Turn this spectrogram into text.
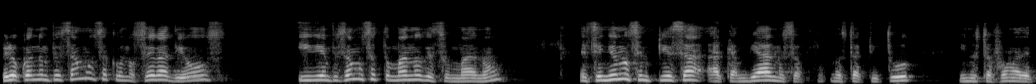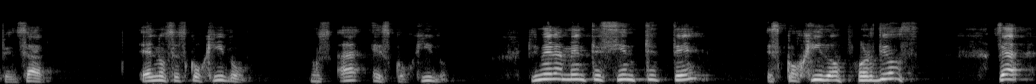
Pero cuando empezamos a conocer a Dios y empezamos a tomarnos de su mano, el Señor nos empieza a cambiar nuestra, nuestra actitud y nuestra forma de pensar. Él nos ha escogido, nos ha escogido. Primeramente, siéntete escogido por Dios. O sea,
